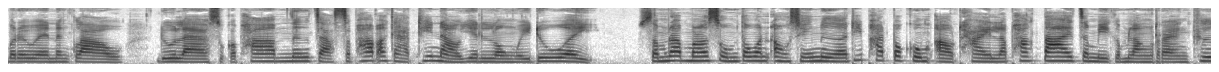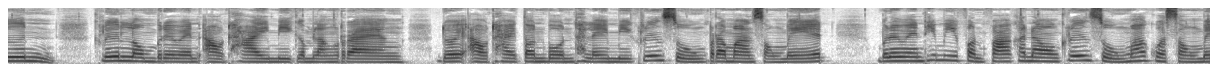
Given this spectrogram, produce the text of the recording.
บริเวณดังกล่าว ดูแลสุขภาพเนื่องจากสภาพอากาศที่หนาวเย็นลงไว้ด้วยสำหรับมรสุมตะวันออกเฉียงเหนือที่พัดปกคลุมอ่าวไทยและภาคใต้จะมีกำลังแรงขึ้น คลื่นลมบริเวณอ่าวไทยมีกำลังแรง โดยอ่าวไทยตอนบนทะเลมีคลื่นสูงประมาณ 2 เมตร บริเวณที่มีฝนฟ้าขนองคลื่นสูงมากกว่า 2 เม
